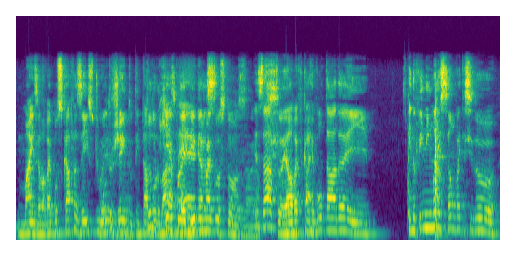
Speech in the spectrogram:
mais, ela vai buscar fazer isso de um Pois outro é. jeito, tentar Tudo burlar que é proibido é mais gostoso. né? Exato, ela vai ficar revoltada e, e no fim nenhuma lição vai ter sido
